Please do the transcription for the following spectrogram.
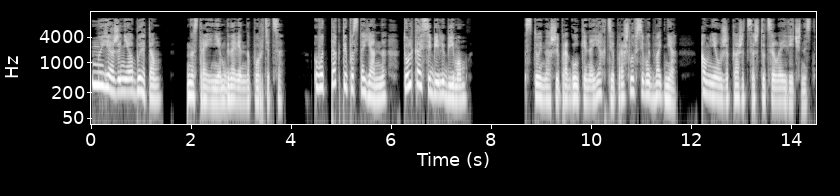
«Но я же не об этом». Настроение мгновенно портится. Вот так ты постоянно, только о себе любимом. С той нашей прогулки на яхте прошло всего два дня, а мне уже кажется, что целая вечность.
